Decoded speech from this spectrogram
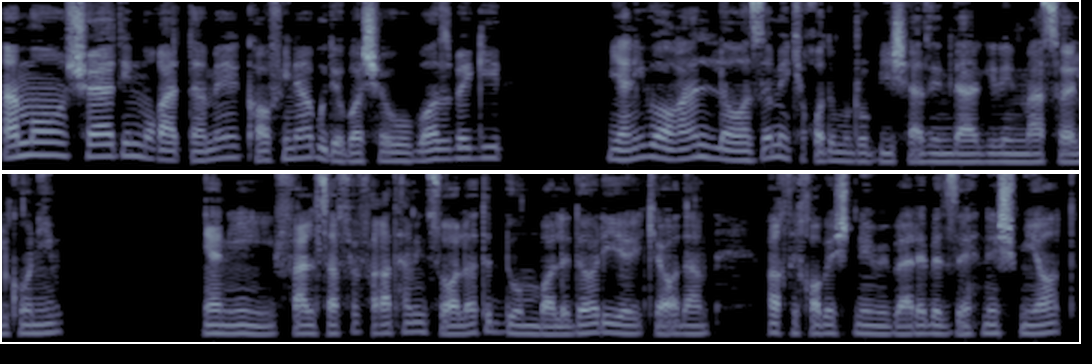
اما شاید این مقدمه کافی نبوده باشه و باز بگید یعنی واقعا لازمه که خودمون رو بیش از این درگیر این مسائل کنیم؟ یعنی فلسفه فقط همین سوالات دنبالداریه که آدم وقتی خوابش نمی‌بره به ذهنش میاد؟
